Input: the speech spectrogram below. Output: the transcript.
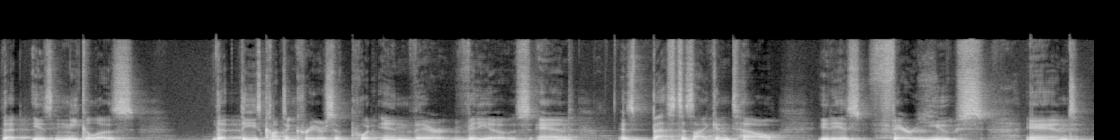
that is Nikola's that these content creators have put in their videos. And as best as I can tell, it is fair use. And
